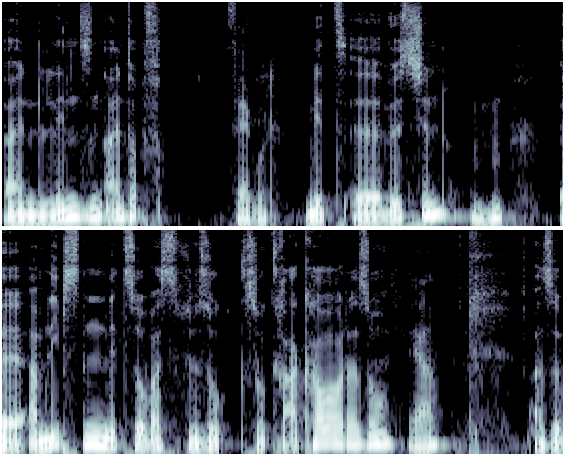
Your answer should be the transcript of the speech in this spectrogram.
ein Linseneintopf Sehr gut. mit äh, Würstchen. Mhm. Äh, am liebsten mit sowas, so, so Krakauer oder so. Ja. Also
